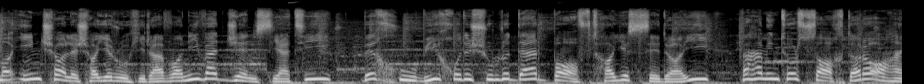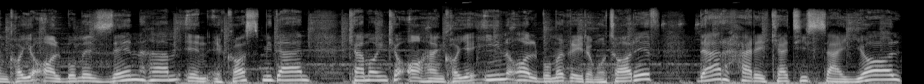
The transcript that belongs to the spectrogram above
اما این چالش های روحی روانی و جنسیتی به خوبی خودشون رو در بافت های صدایی و همینطور ساختار آهنگ های آلبوم زن هم انعکاس میدن کما اینکه آهنگ های این آلبوم غیر متعارف در حرکتی سیال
